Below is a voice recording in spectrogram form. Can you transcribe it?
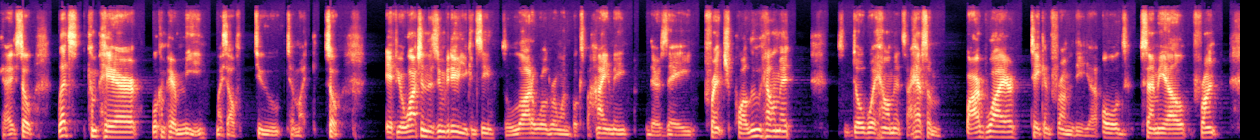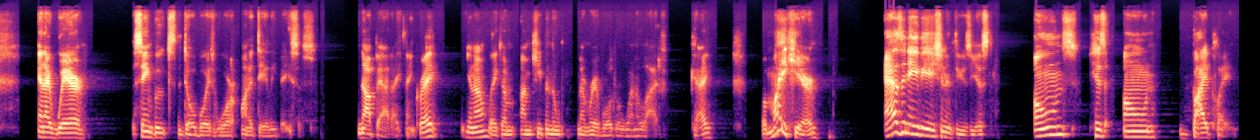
Okay, so let's compare. We'll compare me, myself, to to Mike. So, if you're watching the Zoom video, you can see there's a lot of World War One books behind me. There's a French poilu helmet, some doughboy helmets. I have some barbed wire taken from the uh, old St. Mihiel front, and I wear the same boots the doughboys wore on a daily basis not bad, I think, right? You know, like I'm I'm keeping the memory of World War One alive. Okay. But Mike here, as an aviation enthusiast, owns his own biplane.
